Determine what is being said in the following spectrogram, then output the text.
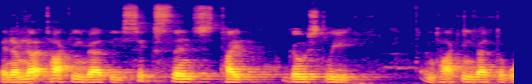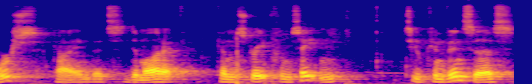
And I'm not talking about the sixth sense type ghostly, I'm talking about the worst kind that's demonic, comes straight from Satan to convince us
